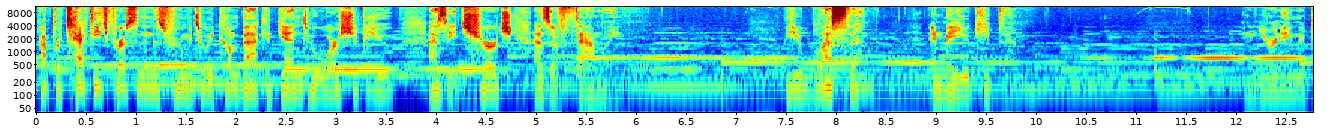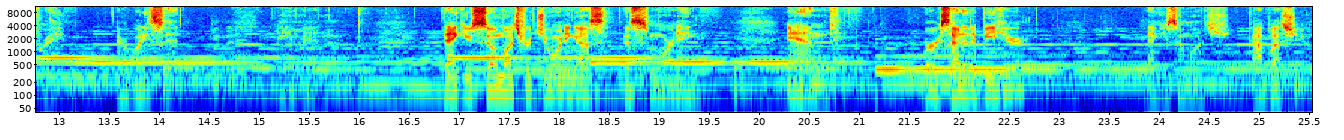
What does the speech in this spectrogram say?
God, protect each person in this room until we come back again to worship you as a church, as a family. May you bless them and may you keep them. In your name we pray. Everybody said, Amen. Amen. Thank you so much for joining us this morning. And we're excited to be here. Thank you so much. God bless you.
